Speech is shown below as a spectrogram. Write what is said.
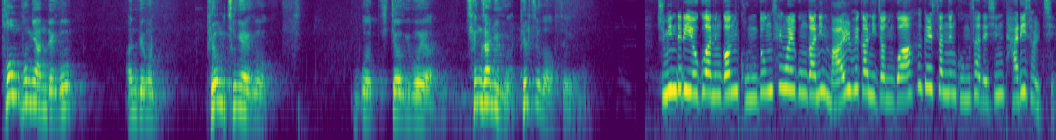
통풍이 안 되고 안 되면 병충해 그뭐 저기 뭐야 생산이 그될 수가 없어요. 주민들이 요구하는 건 공동 생활 공간인 마을회관 이전과 흙을 쌓는 공사 대신 다리 설치.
